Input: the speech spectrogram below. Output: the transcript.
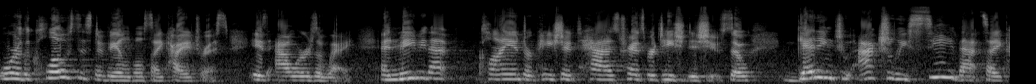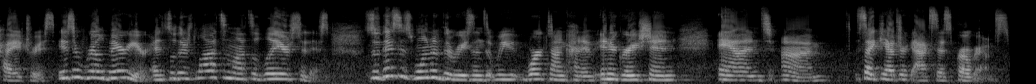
Or the closest available psychiatrist is hours away. And maybe that client or patient has transportation issues. So getting to actually see that psychiatrist is a real barrier. And so there's lots and lots of layers to this. So this is one of the reasons that we worked on kind of integration and um, psychiatric access programs.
